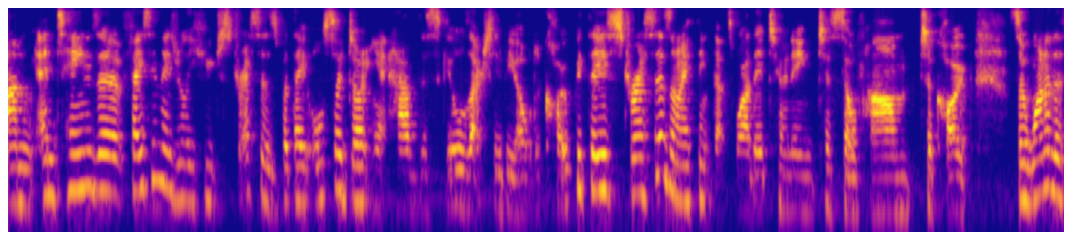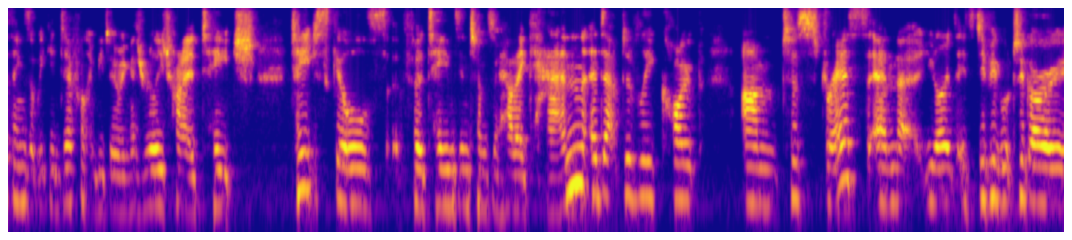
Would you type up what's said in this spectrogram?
Um, and teens are facing these really huge stresses, but they also don't yet have the skills actually to be able to cope with these stresses. And I think that's why they're turning to self harm to cope. So, one of the things that we can definitely be doing is really trying to teach teach skills for teens in terms of how they can adaptively cope um, to stress. And, uh, you know, it's, it's difficult to go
